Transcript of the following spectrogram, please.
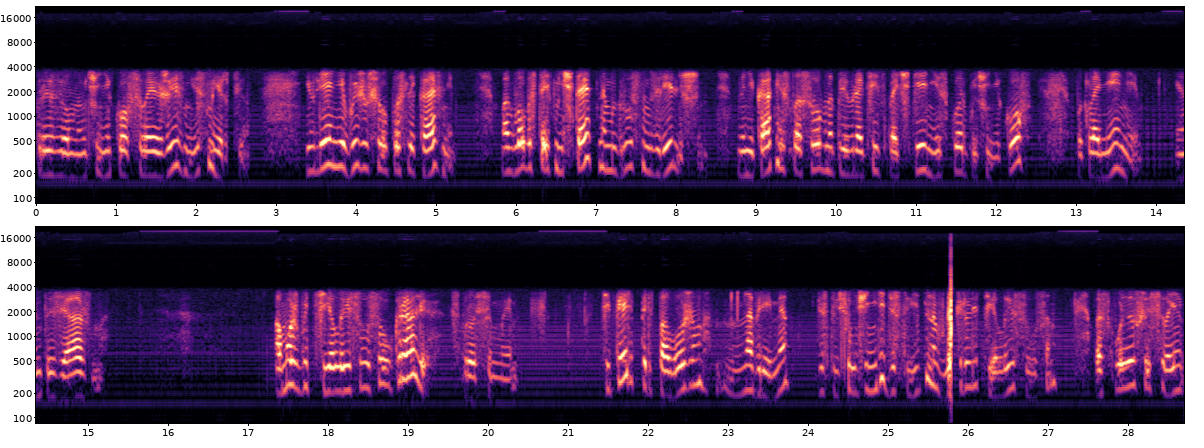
произвел на учеников своей жизнью и смертью. Явление выжившего после казни могло бы стать мечтательным и грустным зрелищем, но никак не способно превратить почтение и скорбь учеников в поклонение и энтузиазм. А может быть, тело Иисуса украли, спросим мы. Теперь, предположим, на время действительно, ученики действительно выкрали тело Иисуса, воспользовавшись своим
